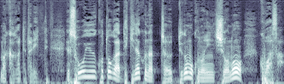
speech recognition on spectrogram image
まあ、かかってたりって。でそういうことができなくなっちゃうっていうのもこの認知症の怖さ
